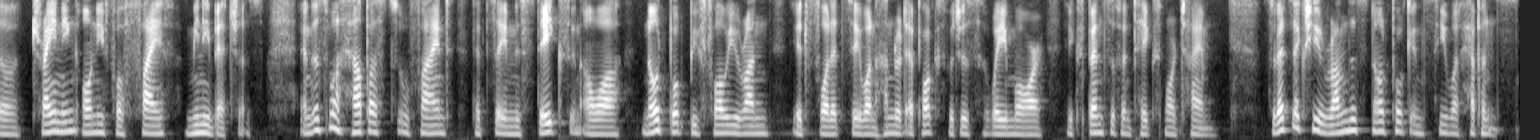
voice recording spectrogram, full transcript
the training only for five mini batches. And this will help us to find, let's say, mistakes in our notebook before we run it for, let's say, 100 epochs, which is way more expensive and takes more time. So let's actually run this notebook and see what happens.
